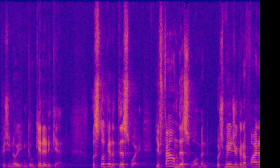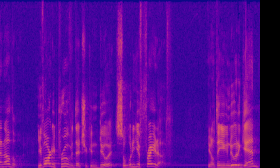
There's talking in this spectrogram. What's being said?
Because you know you can go get it again. Let's look at it this way. You found this woman, which means you're going to find another one. You've already proven that you can do it, so what are you afraid of? You don't think you can do it again?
